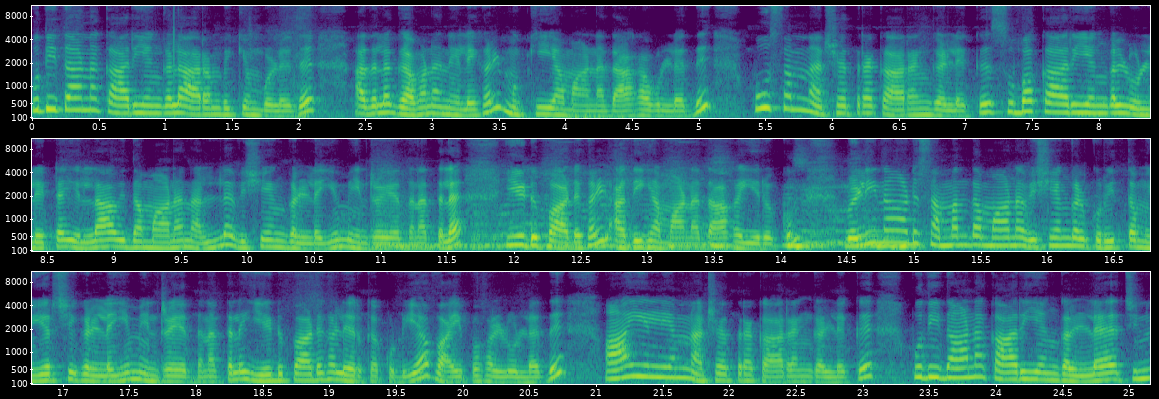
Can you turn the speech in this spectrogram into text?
புதிதான காரியங்களை ஆரம்பிக்கும் பொழுது அதில் கவன நிலைகள் முக்கியமானதாக உள்ளது. பூசம் நட்சத்திரக்காரங்களுக்கு சுப காரியங்கள் உள்ளிட்ட எல்லா விதமான நல்ல விஷயங்கள்லையும் இன்றைய தினத்தில் ஈடுபாடுகள் அதிகமானதாக இருக்கும். வெளிநாடு சம்பந்தமான விஷயங்கள் குறித்த முயற்சிகள்லையும் இன்றைய தினத்தில் ஈடுபாடுகள் இருக்கக்கூடிய வாய்ப்புகள் உள்ளது. ஆயில்யம் நட்சத்திரக்கார காரங்களுக்கு புதிதான காரியங்களில் சின்ன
